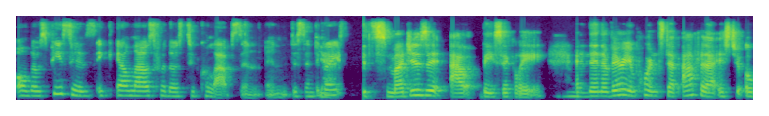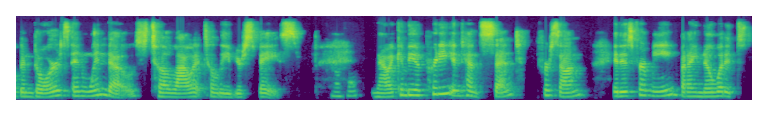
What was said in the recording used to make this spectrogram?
all those pieces, it allows for those to collapse and, and disintegrate. Yes. It smudges it out basically. Mm-hmm. And then a very important step after that is to open doors and windows to allow it to leave your space. Okay. Now, it can be a pretty intense scent for some. It is for me, but I know what it's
